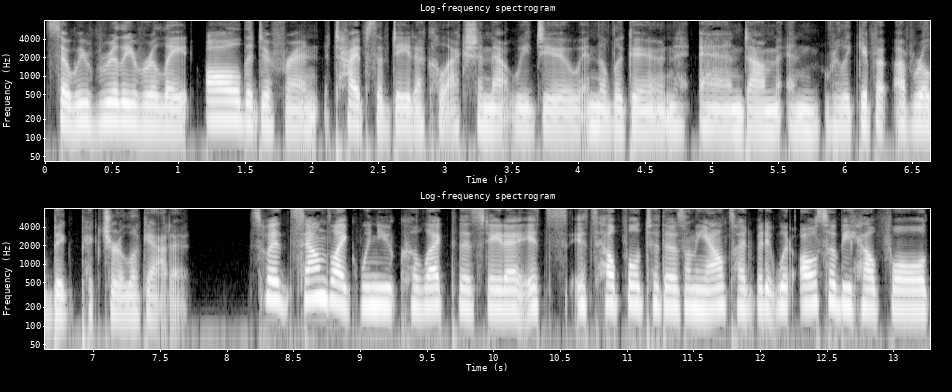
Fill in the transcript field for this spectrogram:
So we really relate all the different types of data collection that we do in the lagoon and um, and really give a, a real big picture look at it. So it sounds like when you collect this data, it's it's helpful to those on the outside, but it would also be helpful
